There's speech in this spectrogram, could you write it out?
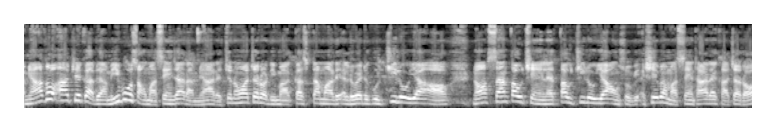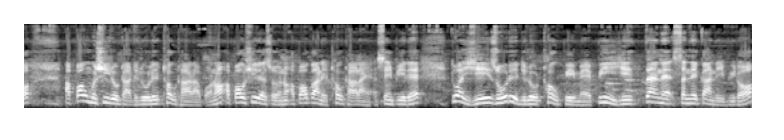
အများသောအားဖြင့်ကဗျာမီးဖိုးဆောင်မှာဆင်ကြတာများတယ်ကျွန်တော်ကကြတော့ဒီမှာ customer တွေအလွယ်တကူကြည့်လို့ရအောင်เนาะစမ်းတောက်ချင်ရင်လည်းတောက်ကြည့်လို့ရအောင်ဆိုပြီးအရှိဘက်မှာဆင်ထားတဲ့ခါကျတော့အပေါက်မရှိလို့ဒါဒီလိုလေးထုတ်ထားတာပေါ့เนาะအပေါက်ရှိတယ်ဆိုရင်တော့အပေါက်ကနေထုတ်ထားလိုက်ရင်အဆင်ပြေတယ်သူကရေစိုးတွေဒီလိုထုတ်ပေးမယ်ပြီးရင်ရေတန့်တဲ့စနစ်ကနေပြီးတော့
